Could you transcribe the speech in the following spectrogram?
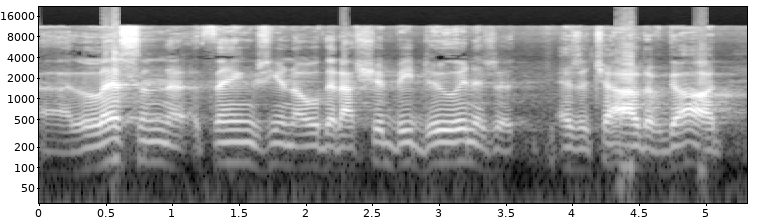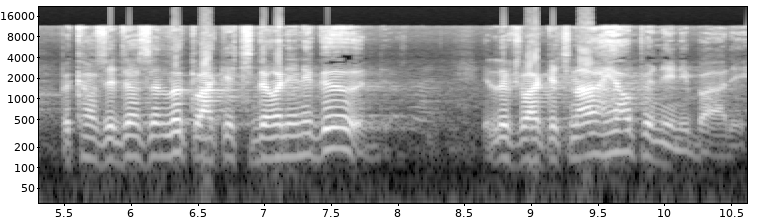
uh, lessen uh, things, you know, that I should be doing as a, as a child of God because it doesn't look like it's doing any good. It looks like it's not helping anybody.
